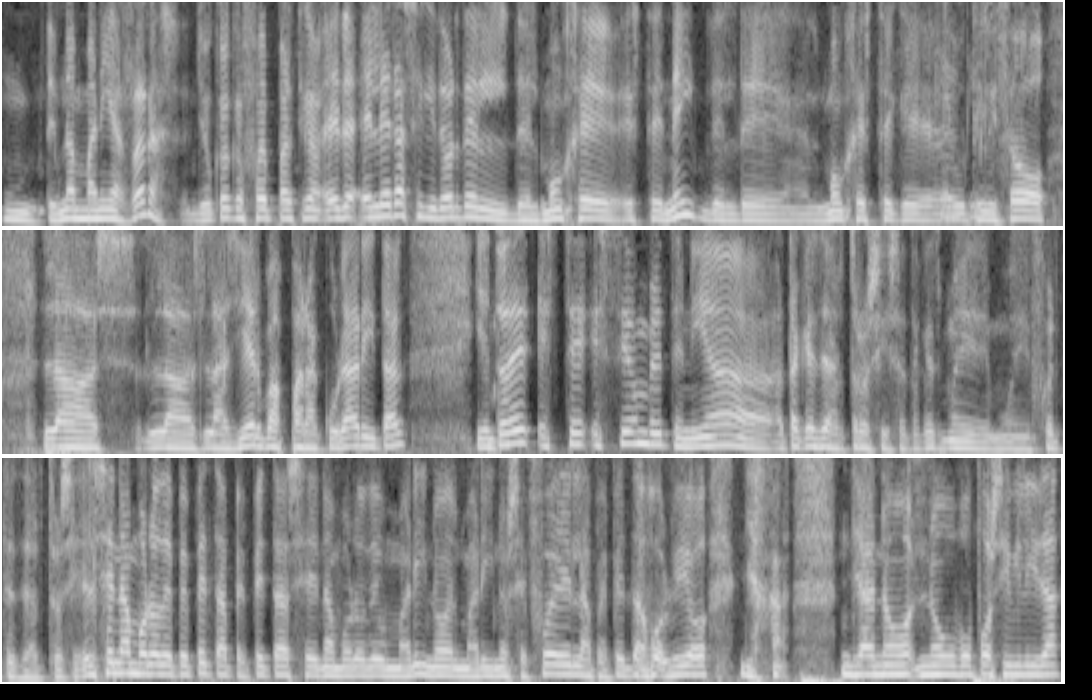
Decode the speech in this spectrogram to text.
mm, de unas manías raras. Yo creo que fue prácticamente... Él, era seguidor del, del monje este Ney, del, del monje este que utilizó las, las, las, hierbas para curar y tal. Y entonces este, este hombre tenía ataques de artrosis, ataques muy, muy fuertes de artrosis. Él se enamoró de Pepeta, Pepeta se enamoró de un marino, el marino se fue, la Pepeta volvió, ya, ya no, no hubo posibilidad.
